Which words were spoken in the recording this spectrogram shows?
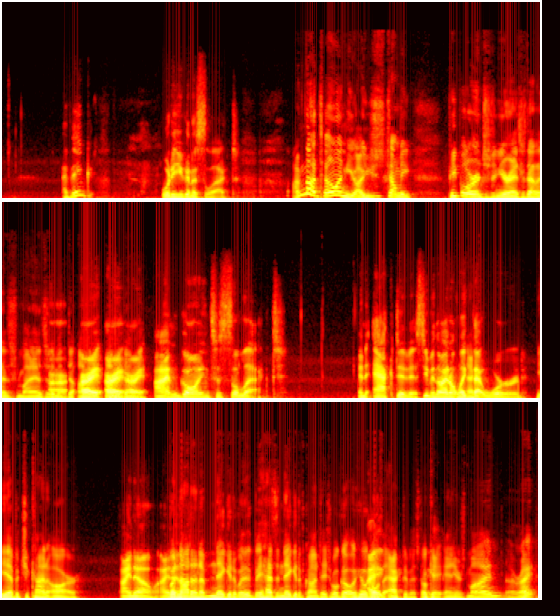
I think what are you gonna select? I'm not telling you. You just tell me. People are interested in your answers. Not interested in my answers. I'm a all right, I'm a- all right, all a right, all dummy. right. I'm going to select an activist, even though I don't like act- that word. Yeah, but you kind of are. I know, I but know. not in a negative. way. It has a negative connotation. We'll go. He'll go I with activist. Okay, and here's mine. All right,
